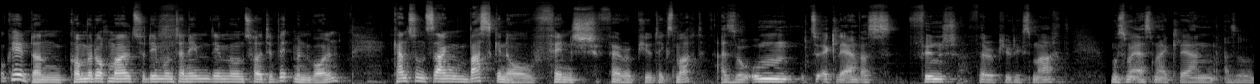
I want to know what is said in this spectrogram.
Okay, dann kommen wir doch mal zu dem Unternehmen, dem wir uns heute widmen wollen. Kannst du uns sagen, was genau Finch Therapeutics macht? Also um zu erklären, was Finch Therapeutics macht, muss man erstmal erklären, also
